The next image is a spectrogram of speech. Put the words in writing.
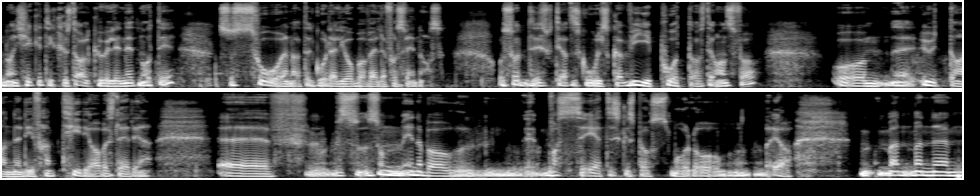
når en kikket i krystallkulen i 1980, så så en at en god del jobber ville forsvinne. Også. Og så diskuterte skolen skal vi påta oss det ansvar og eh, utdanne de fremtidige arbeidsledige. Eh, som innebar masse etiske spørsmål og ja. Men, men eh,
